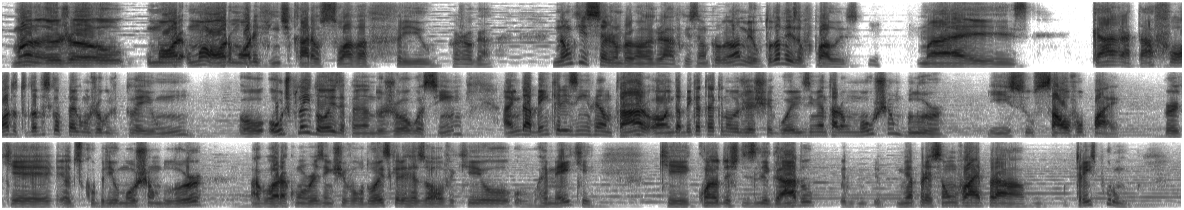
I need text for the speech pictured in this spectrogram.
Mano, eu jogo uma hora, uma hora, uma hora e vinte, cara, eu suava frio pra jogar. Não que isso seja um problema gráfico, isso é um problema meu. Toda vez eu falo isso. Mas, cara, tá foda. Toda vez que eu pego um jogo de Play 1 ou, ou de Play 2, dependendo do jogo, assim, ainda bem que eles inventaram, ainda bem que a tecnologia chegou, eles inventaram um motion blur. E isso salva o pai. Porque eu descobri o motion blur agora com o Resident Evil 2, que ele resolve que o, o remake que quando eu deixo desligado, minha pressão vai pra 3 por 1.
